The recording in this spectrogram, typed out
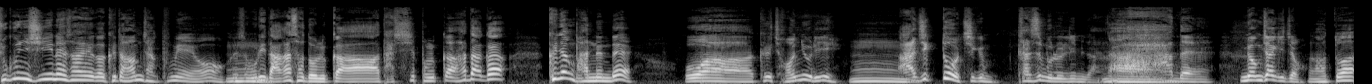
죽은 시인의 사회가 그 다음 작품이에요. 그래서 음. 우리 나가서 놀까 다시 볼까 하다가 그냥 봤는데 와 그 전율이 음. 아직도 지금 가슴을 울립니다. 아, 아 네. 명작이죠. 아, 또,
